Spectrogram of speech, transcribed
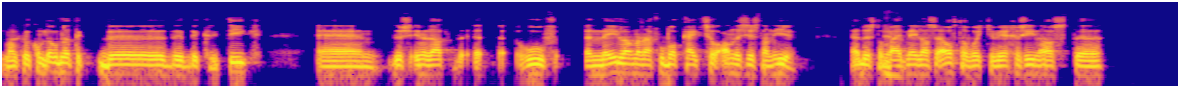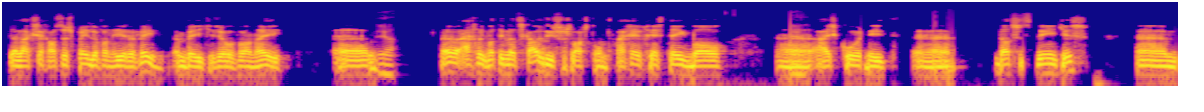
maar dat komt ook omdat de, de, de, de kritiek en dus inderdaad eh, eh, hoe een Nederlander naar voetbal kijkt zo anders is dan hier. Dus dan Ja. bij het Nederlands elftal word je weer gezien als de, ja, laat ik zeggen, als de speler van Heerenveen. Een beetje zo van, hé, hey, ehm, Ja. eigenlijk wat in dat scoutingsverslag stond. Hij geeft geen steekbal, Ja. hij scoort niet, dat soort dingetjes. Ehm,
